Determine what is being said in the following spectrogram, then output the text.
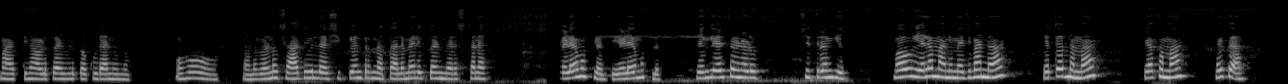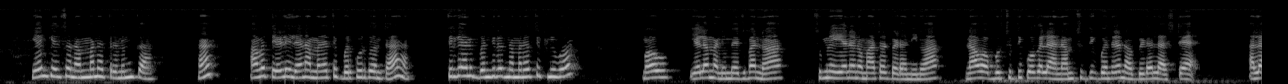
ಮಾಡ್ತೀನಿ ಅವಳ್ಕ ಇವಳ್ಕ ಕೂಡ ನಾನು. ಓಹೋ ನನಗಣ್ಣು ಸಾಧ್ಯವಿಲ್ಲ ಸಿಕ್ಕಂಡ್ರನ್ನ ತಲೆ ಮೇಲೆ ಇಕ್ಕಂಡು ಮೆರೆಸ್ತಾನೆ. ಎಳೆ ಮಕ್ಳು ಅಂತ, ಎಳೆ ಮಕ್ಳು. ಹೆಂಗೆ ಹೇಳ್ತಾಳೆ ನೋಡು ಚಿತ್ರಂಗಿ ಮಾವು ಎಲ್ಲಮ್ಮ, ನಿಮ್ಮ ಯಜಮಾನ? ಎತ್ತದಮ್ಮ ಯಾಕಮ್ಮ? ಯಾಕ? ಏನು ಕೆಲಸ ನಮ್ಮ ಮನೆ ಹತ್ರ ನಿಮ್ಕ ಹಾಂ? ಅವತ್ತು ಹೇಳಿಲ್ಲ, ನಮ್ಮ ಮನೆ ಹತ್ರಕ್ಕೆ ಬರ್ಕೊಡ್ದು ಅಂತ? ತಿರ್ಗಿ ಏನಕ್ಕೆ ಬಂದಿರೋದು ನಮ್ಮ ಮನೆ ಹತ್ರಕ್ಕೆ ನೀವು? ಮಾವು ಎಲ್ಲಮ್ಮ, ನಿಮ್ಮ ಯಜಮಾನ? ಸುಮ್ಮನೆ ಏನೇನೋ ಮಾತಾಡಬೇಡ ನೀನು. ನಾವು ಒಬ್ಬರು ಸುದ್ದಿಗೆ ಹೋಗಲ್ಲ ನಮ್ಮ ಸುದ್ದಿಗೆ ಬಂದರೆ ನಾವು ಬಿಡಲ್ಲ ಅಷ್ಟೇ. ಅಲ್ಲ,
